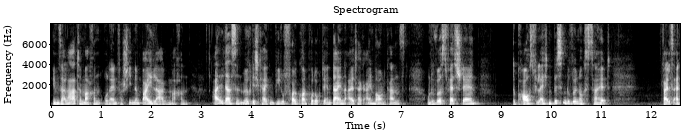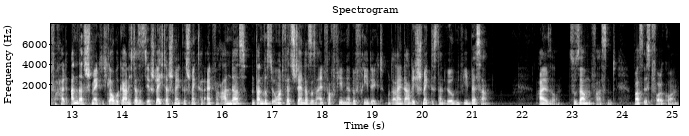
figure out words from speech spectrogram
in Salate machen oder in verschiedene Beilagen machen. All das sind Möglichkeiten, wie du Vollkornprodukte in deinen Alltag einbauen kannst. Und du wirst feststellen, du brauchst vielleicht ein bisschen Gewöhnungszeit, weil es einfach halt anders schmeckt. Ich glaube gar nicht, dass es dir schlechter schmeckt. Es schmeckt halt einfach anders und dann wirst du irgendwann feststellen, dass es einfach viel mehr befriedigt und allein dadurch schmeckt es dann irgendwie besser. Also, zusammenfassend, was ist Vollkorn?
